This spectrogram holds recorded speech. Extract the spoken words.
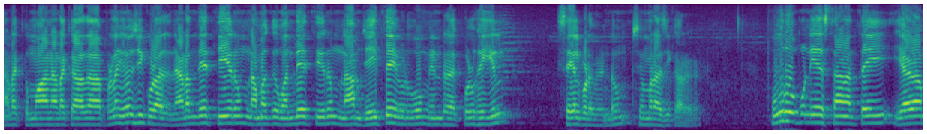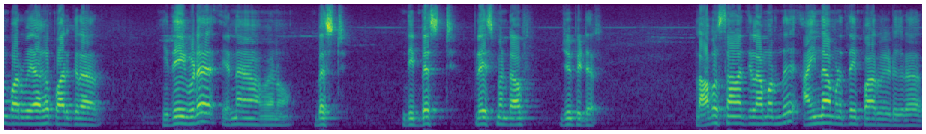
நடக்குமா நடக்காதா? அப்படிலாம் யோசிக்கக்கூடாது. நடந்தே தீரும் நமக்கு வந்தே தீரும் நாம் ஜெயித்தே விடுவோம் என்ற கொள்கையில் செயல்பட வேண்டும் சிம்மராசிக்காரர்கள். பூர்வ புண்ணிய ஸ்தானத்தை ஏழாம் பார்வையாக பார்க்கிறார். இதை விட என்ன வேணும்? Best the best placement of Jupiter லாபஸ்தானத்தில் அமர்ந்து ஐந்தாம் இடத்தை பார்வையிடுகிறார்.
